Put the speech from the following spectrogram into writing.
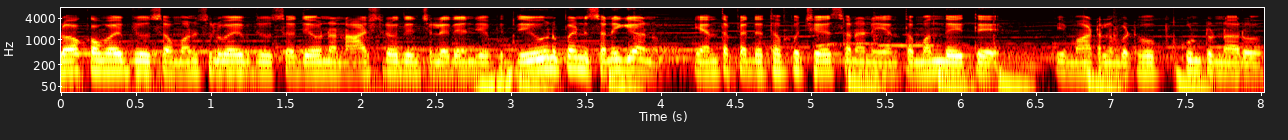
లోకం వైపు చూసా మనుషుల వైపు చూసా దేవుని నన్ను ఆశీర్వదించలేదు అని చెప్పి దేవుని పైన సనిగాను. ఎంత పెద్ద తప్పు చేశానని ఎంతమంది అయితే ఈ మాటలను బట్టి ఒప్పుకుంటున్నారో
